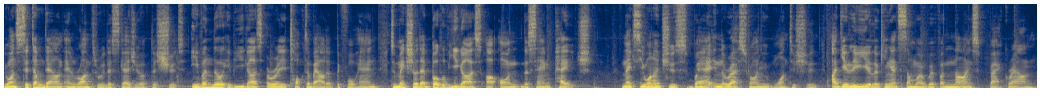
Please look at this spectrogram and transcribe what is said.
You want to sit them down and run through the schedule of the shoot, even though if you guys already talked about it beforehand, to make sure that both of you guys are on the same page. Next, you want to choose where in the restaurant you want to shoot. Ideally, you're looking at somewhere with a nice background.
